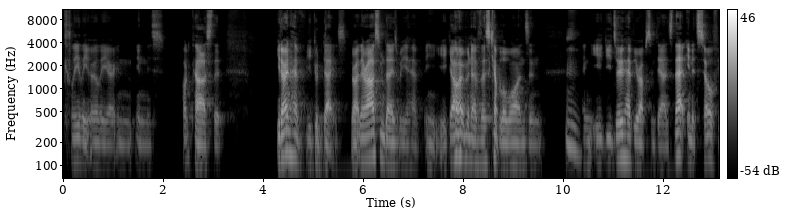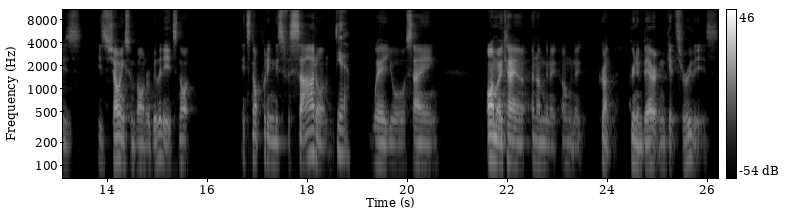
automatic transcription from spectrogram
clearly earlier in in this podcast that you don't have your good days, right? There are some days where you have you go home and have those couple of wines and Mm. And you, you do have your ups and downs. That in itself is is showing some vulnerability. It's not it's not putting this facade on. Yeah. Where you're saying, I'm okay and I'm gonna I'm gonna grunt, grin and bear it and get through this.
